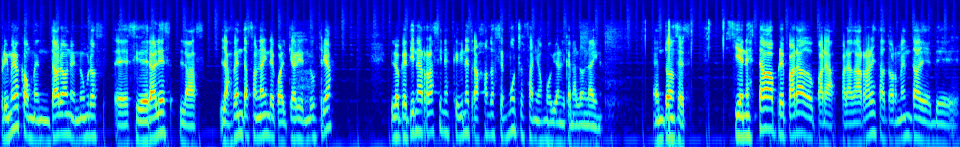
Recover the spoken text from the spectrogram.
Primero es que aumentaron en números eh, siderales las, las ventas online de cualquier industria. Lo que tiene Racing es que viene trabajando hace muchos años muy bien el canal online. Entonces, quien estaba preparado para, agarrar esta tormenta de,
